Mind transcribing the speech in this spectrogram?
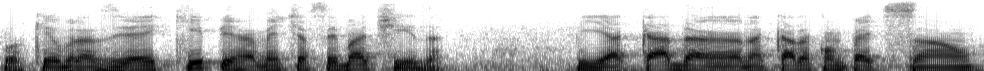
Porque o Brasil é a equipe realmente a ser batida. E a cada ano, a cada competição,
